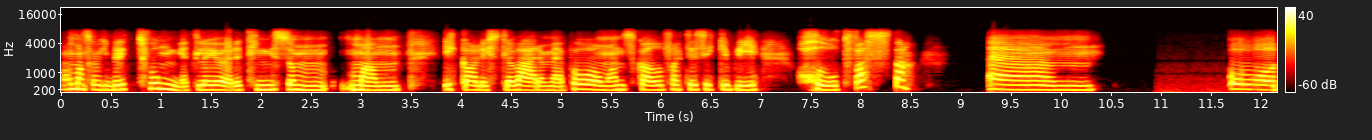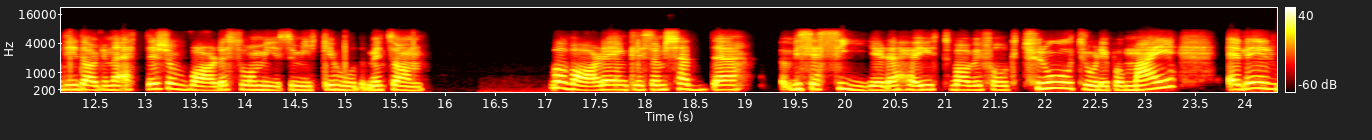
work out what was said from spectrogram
og man skal ikke bli tvunget til å gjøre ting som man ikke har lyst til å være med på, og man skal faktisk ikke bli holdt fast. da. Um, og de dagene etter så var det så mye som gikk i hodet mitt sånn Hva var det egentlig som skjedde? Hvis jeg sier det høyt, hva vil folk tro? Tror de på meg? Eller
